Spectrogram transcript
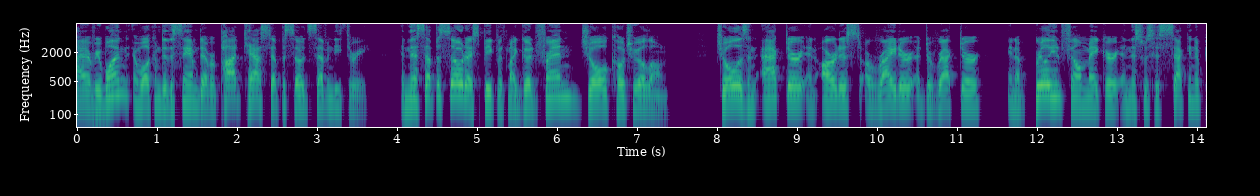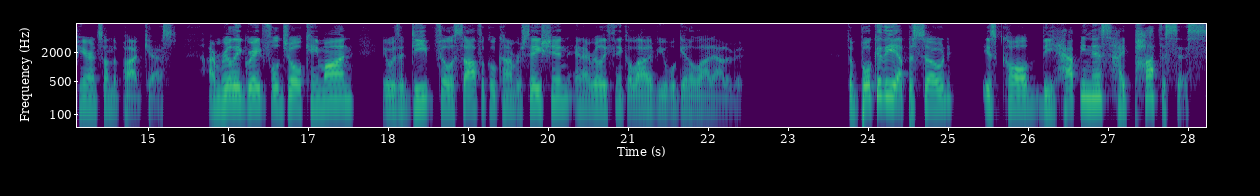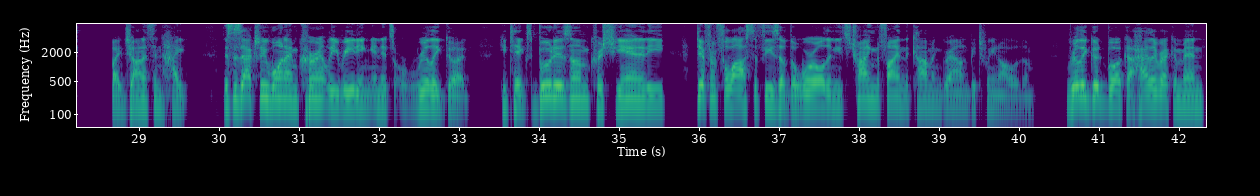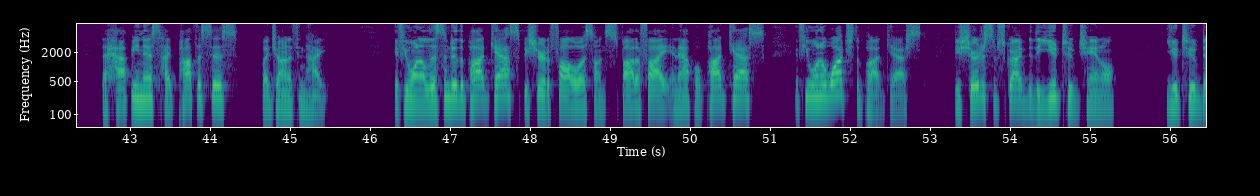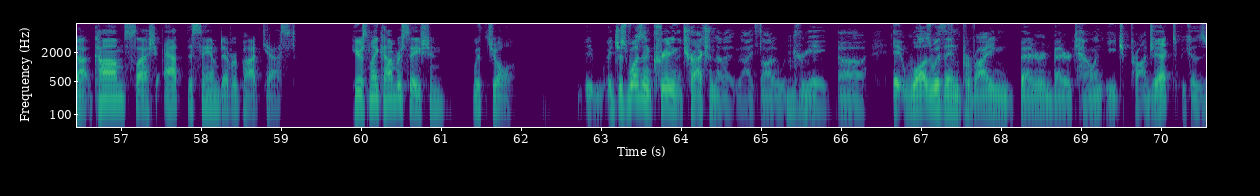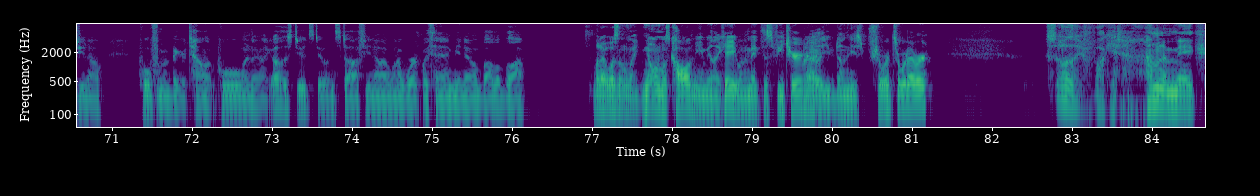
Hi, everyone, and welcome to the Sam Dever Podcast, episode 73. In this episode, I speak with my good friend, Joel Cocciolone. Joel is an actor, an artist, a writer, a director, and a brilliant filmmaker, and this was his second appearance on the podcast. I'm really grateful Joel came on. It was a deep philosophical conversation, and I really think a lot of you will get a lot out of it. The book of the episode is called The Happiness Hypothesis by Jonathan Haidt. This is actually one I'm currently reading, and it's really good. He takes Buddhism, Christianity, different philosophies of the world, and he's trying to find the common ground between all of them. Really good book. I highly recommend The Happiness Hypothesis by Jonathan Haidt. If you want to listen to the podcast, be sure to follow us on Spotify and Apple Podcasts. If you want to watch the podcast, be sure to subscribe to the YouTube channel, youtube.com slash at the Sam Dever podcast. Here's my conversation with Joel. It, it just wasn't creating the traction that I, I thought it would Mhm. create. Uh, it was within providing better and better talent each project because, you know, pull from a bigger talent pool and they're like, oh, this dude's doing stuff, you know, I want to work with him, you know, blah, blah, blah. But I wasn't like, no one was calling me and be like, hey, you want to make this feature now that you've done these shorts or whatever? So I was like, fuck it. I'm going to make,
